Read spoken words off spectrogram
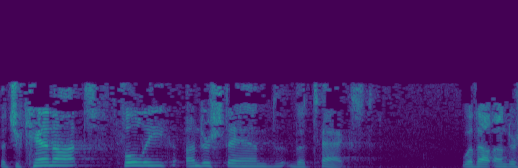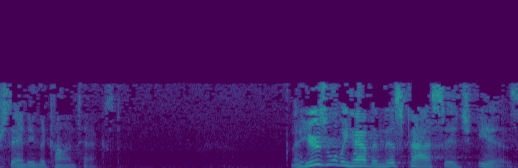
That you cannot fully understand the text without understanding the context. And here's what we have in this passage is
